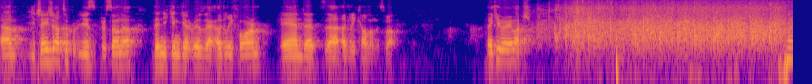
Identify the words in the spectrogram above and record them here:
Um, you change that to use Persona, then you can get rid of that ugly form and that uh, ugly column as well. Thank you very much. Uh,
